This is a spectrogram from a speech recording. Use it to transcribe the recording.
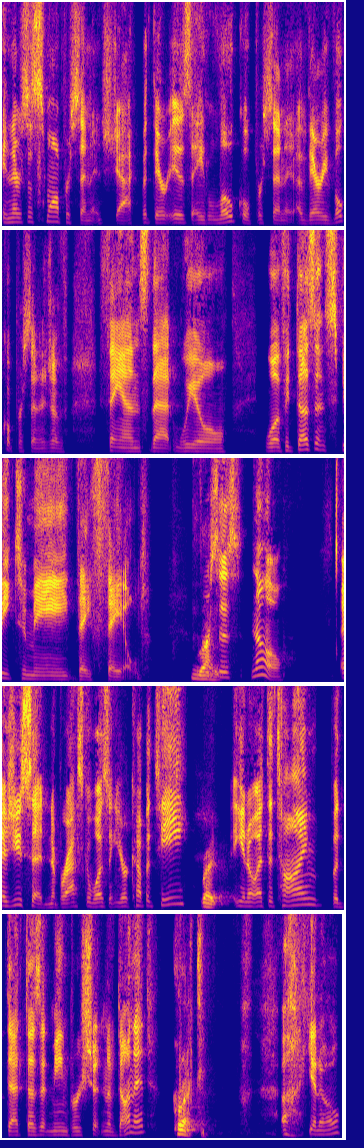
and there's a small percentage, Jack, but there is a local percentage, a very vocal percentage of fans that will, well, if it doesn't speak to me, they failed. Right. Versus, no, as you said, Nebraska wasn't your cup of tea, Right. you know, at the time, but that doesn't mean Bruce shouldn't have done it. Correct. Uh, you know,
